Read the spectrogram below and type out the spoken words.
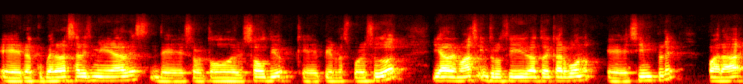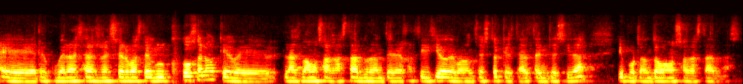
eh, recuperar las sales minerales, de, sobre todo del sodio que pierdes por el sudor, y además introducir hidrato de carbono simple para recuperar esas reservas de glucógeno que las vamos a gastar durante el ejercicio de baloncesto que es de alta intensidad y por tanto vamos a gastarlas.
